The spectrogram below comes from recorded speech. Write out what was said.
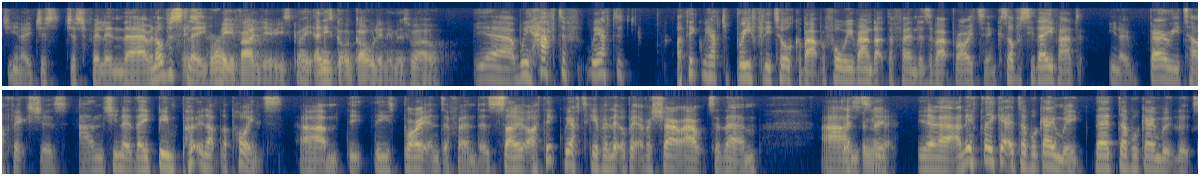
you know just just fill in there, and obviously It's great value. He's great, and he's got a goal in him as well. Yeah, we have to. We have to. I think we have to briefly talk about before we round up defenders about Brighton because obviously they've had you know very tough fixtures and you know they've been putting up the points. Um, the, these Brighton defenders. So I think we have to give a little bit of a shout out to them. And Definitely. you know, yeah, and if they get a double game week, their double game week looks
